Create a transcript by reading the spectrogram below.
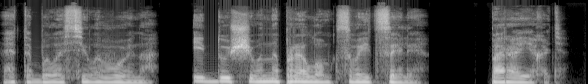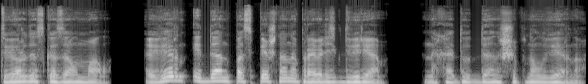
Это была сила воина, идущего напролом к своей цели. «Пора ехать», — твердо сказал Мал. Верн и Дан поспешно направились к дверям. На ходу Дан шепнул Верну.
